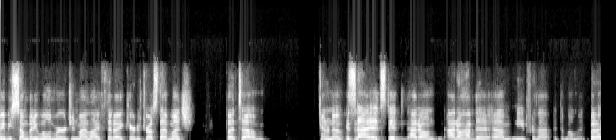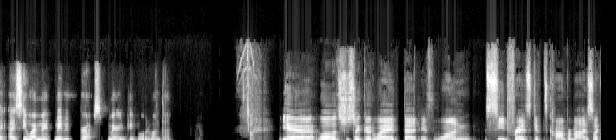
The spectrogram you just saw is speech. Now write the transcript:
maybe somebody will emerge in my life that I care to trust that much. But um, I don't know. It's not. It's. It, I don't. I don't have the um, need for that at the moment. But I, I see why may, maybe perhaps married people would want that. Yeah, well, it's just a good way that if one seed phrase gets compromised, like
